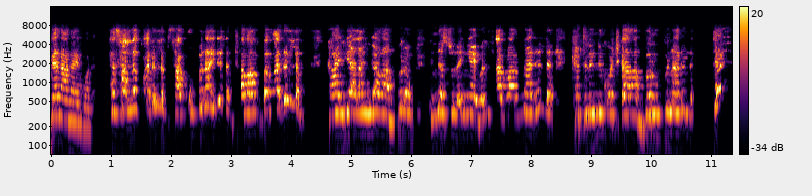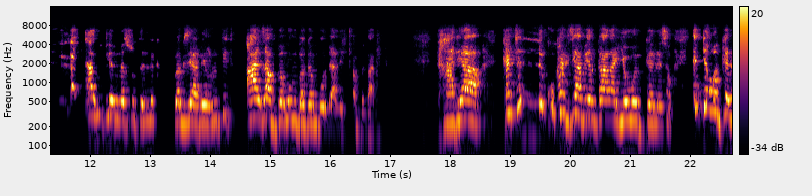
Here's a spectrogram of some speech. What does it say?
ገናና የሆነ ተሳለቁ አይደለም ሳቁብን አይደለም ተባበሩ አይደለም። ከሀያላን ጋር አብረው እነሱ ለእኛ ይበልጣሉ አሉን አይደለ? ከትልልቆች ጋር አበሩብን አይደለም ትልቅ ያሉት የእነሱ ትልቅ በእግዚአብሔር ፊት አሕዛብ በሙሉ በገንቦ እንዳለች ጠብታለች ታዲያ ከትልቁ ከእግዚአብሔር ጋር የወገነ ሰው እንደ ወገነ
